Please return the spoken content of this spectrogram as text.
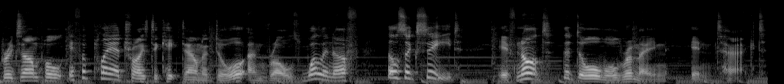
For example, if a player tries to kick down a door and rolls well enough, they'll succeed. If not, the door will remain intact.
